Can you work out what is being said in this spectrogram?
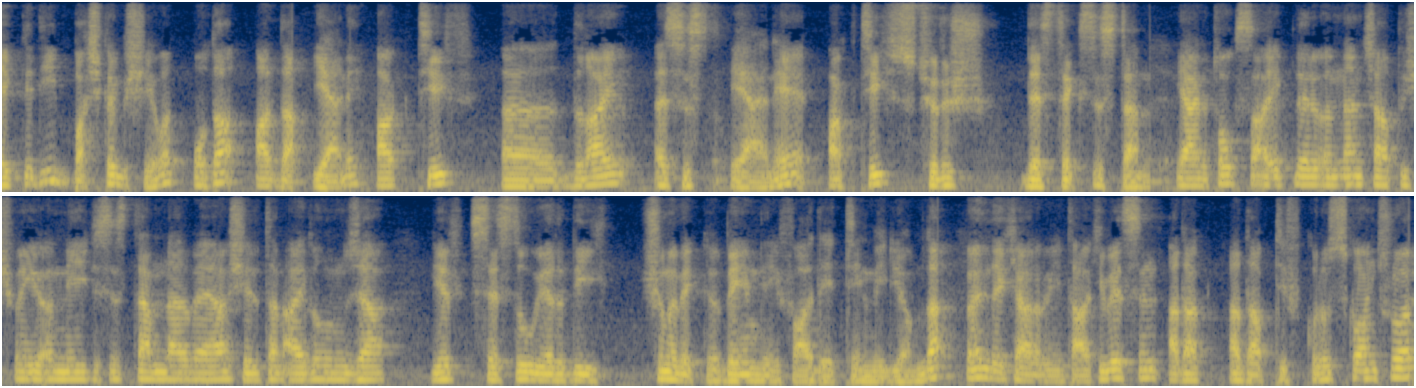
beklediği başka bir şey var. O da ADA yani aktif e, drive assist yani aktif sürüş destek sistem. Yani TOG sahipleri önden çarpışmayı önleyici sistemler veya şeritten ayrılınca bir sesli uyarı değil. Şunu bekliyor benim de ifade ettiğim videomda. Öndeki arabayı takip etsin, adap- adaptif cruise control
